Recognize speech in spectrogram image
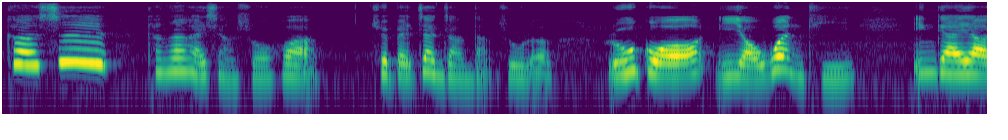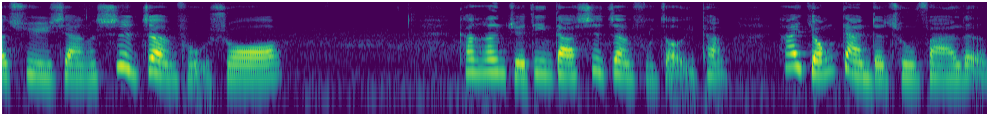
可是。康康还想说话，却被站长挡住了。如果你有问题，应该要去向市政府说。康康决定到市政府走一趟，他勇敢的出发了。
